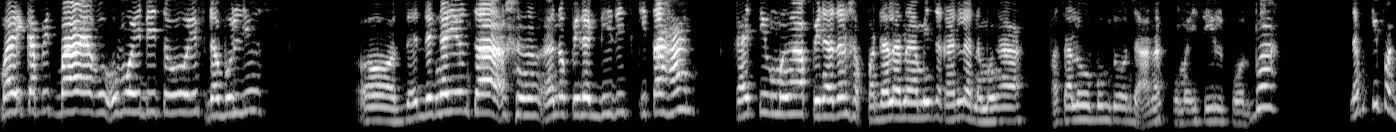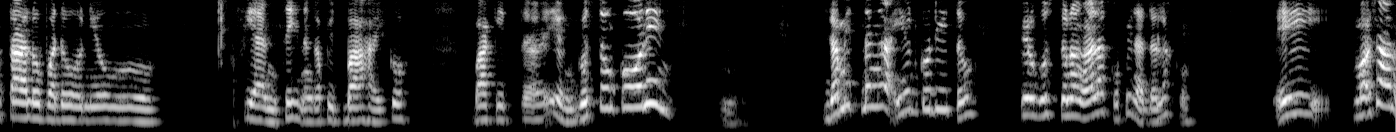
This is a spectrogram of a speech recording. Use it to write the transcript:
may kapitbahay akong umuwi dito OFWs. Oh, de, de, ngayon sa ano pinagdidiskitahan. Kahit yung mga pinadala, padala namin sa kanila ng mga pasalubong doon sa anak ko, may cellphone. Ba, nakikipagtalo pa doon yung fiancé ng kapitbahay ko. Bakit, uh, yun, gustong kunin. Gamit na nga, yun ko dito. Pero gusto ng anak ko, pinadala ko. Eh, saan,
